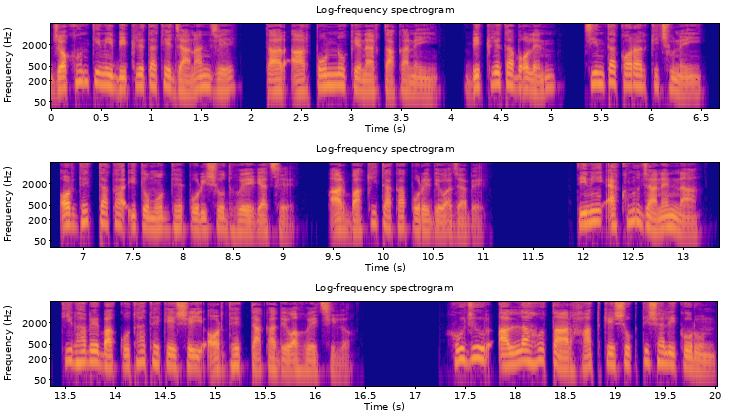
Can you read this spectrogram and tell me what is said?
যখন তিনি বিক্রেতাকে জানান যে তার আর পণ্য কেনার টাকা নেই, বিক্রেতা বলেন, চিন্তা করার কিছু নেই, অর্ধেক টাকা ইতোমধ্যে পরিশোধ হয়ে গেছে, আর বাকি টাকা পরে দেওয়া যাবে। তিনি এখনও জানেন না কীভাবে বা কোথা থেকে সেই অর্ধেক টাকা দেওয়া হয়েছিল। হুজুর আল্লাহ তার হাতকে শক্তিশালী করুন,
